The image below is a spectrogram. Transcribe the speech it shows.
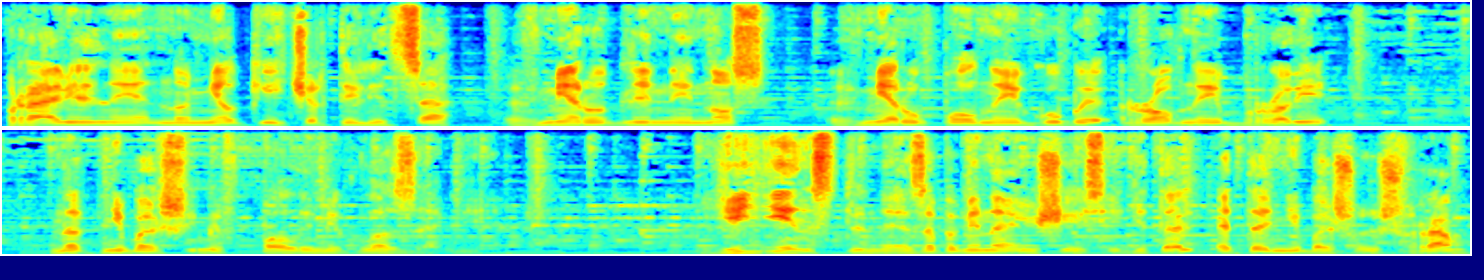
Правильные, но мелкие черты лица, в меру длинный нос, в меру полные губы, ровные брови над небольшими впалыми глазами. Единственная запоминающаяся деталь — это небольшой шрам,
